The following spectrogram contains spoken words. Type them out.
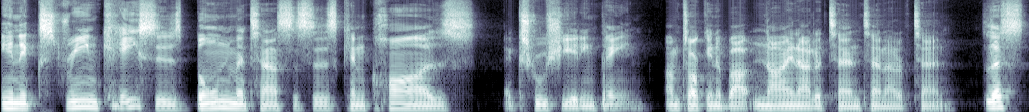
in extreme cases, bone metastasis can cause excruciating pain. I'm talking about 9 out of 10, 10 out of 10. Let's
